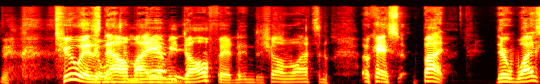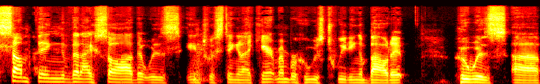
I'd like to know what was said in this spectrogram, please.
Two is now Miami, Miami Dolphin and Deshaun Watson. Okay, so but there was something that I saw that was interesting, and I can't remember who was tweeting about it, who was uh,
